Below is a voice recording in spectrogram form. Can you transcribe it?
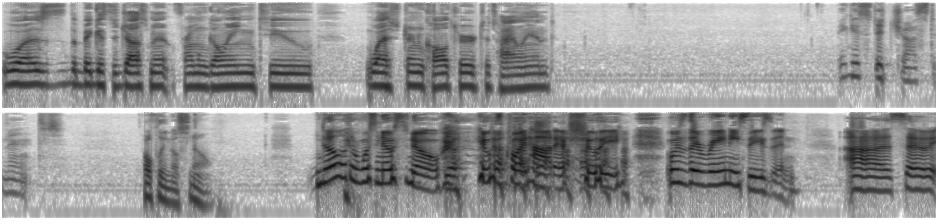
was the biggest adjustment from going to Western culture to Thailand? Biggest adjustment. Hopefully, no snow. No, there was no snow. it was quite hot, actually. It was the rainy season. Uh, so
